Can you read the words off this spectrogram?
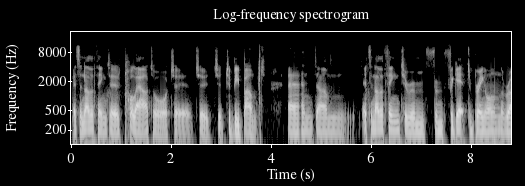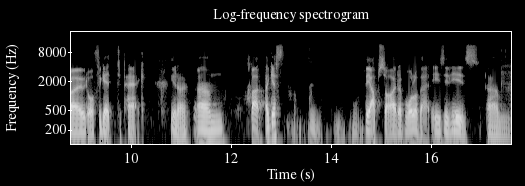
It's another thing to pull out or to to to, to be bumped and um, it's another thing to rem- forget to bring on the road or forget to pack, you know. Um, but I guess the upside of all of that is it is um,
